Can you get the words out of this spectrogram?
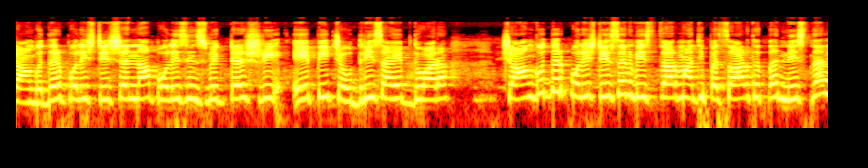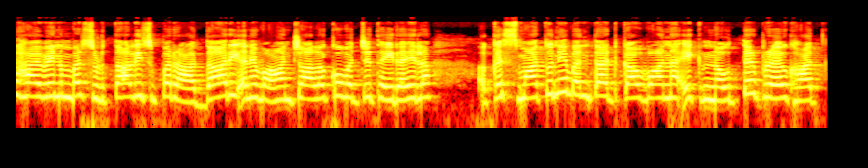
ચાંગોદર પોલીસ સ્ટેશનના police inspector Shri A P Chaudhary સાહેબ દ્વારા ચાંગોદર પોલીસ સ્ટેશન વિસ્તારમાંથી પસાર થતા નેશનલ હાઈવે નંબર સુડતાલીસ ઉપર રાહદારી અને વાહન ચાલકો વચ્ચે થઈ રહેલા અકસ્માતોને બનતા અટકાવવાના એક નવતર પ્રયોગ હાથ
